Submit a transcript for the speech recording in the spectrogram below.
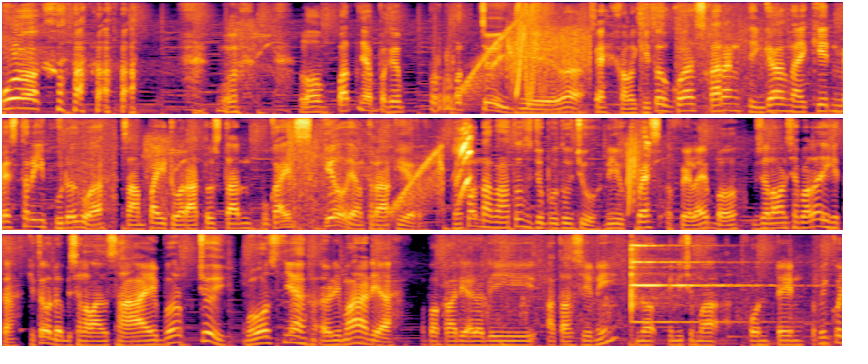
Wah. Wah. Lompatnya pakai perut cuy gila. Eh kalau gitu gue sekarang tinggal naikin mastery Buddha gue sampai 200 dan bukain skill yang terakhir. Level 677 new quest available. Bisa lawan siapa lagi kita? Kita udah bisa lawan cyber cuy. Bosnya ada di mana dia? Apakah dia ada di atas sini? No ini cuma fontaine tapi gue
